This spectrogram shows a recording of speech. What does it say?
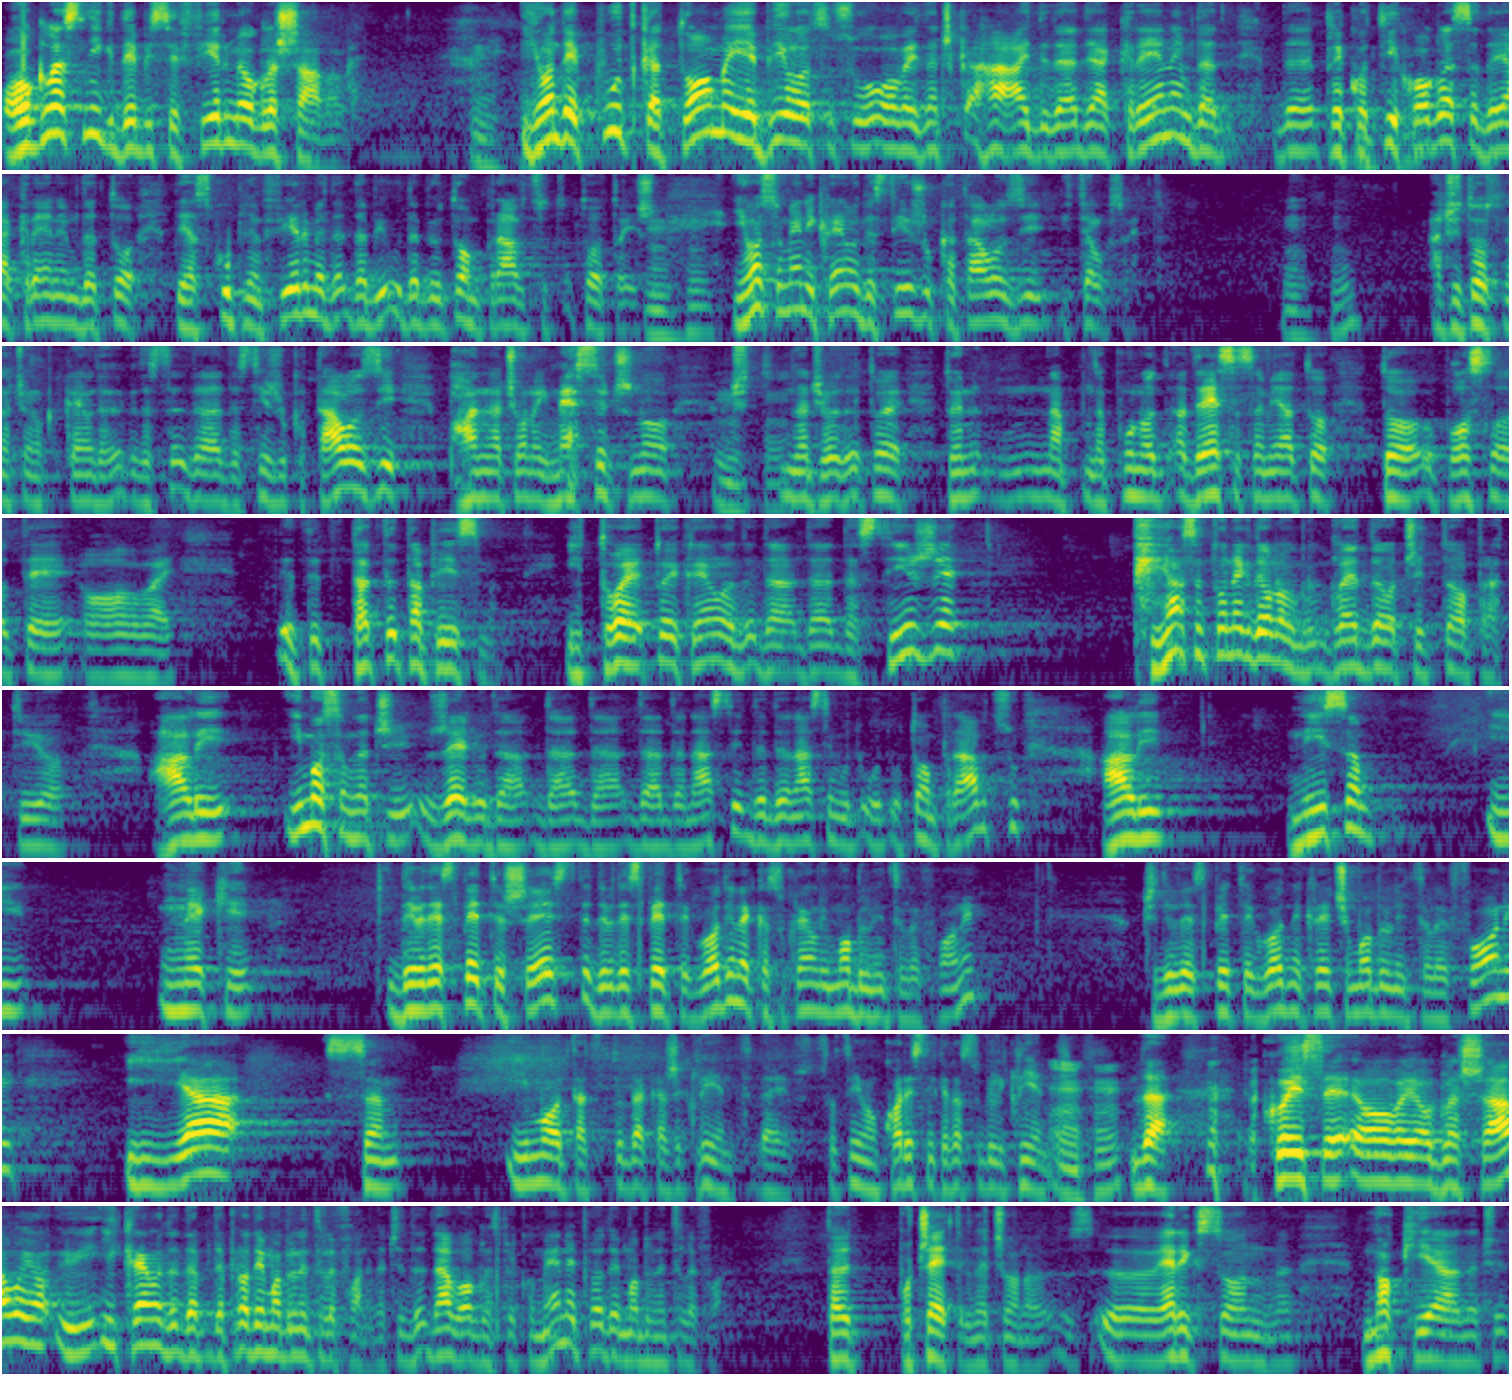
oglasnik gde bi se firme oglašavale. I onda je put ka tome je bilo, su, ovaj, znači, aha, ajde da, da ja krenem, da, da preko tih oglasa, da ja krenem da to, da ja skupljam firme, da, da, bi, da bi u tom pravcu to, to, to išlo. Mm -hmm. I onda su meni krenuli da stižu katalozi iz celog sveta. Mm -hmm. Znači, to znači, ono, krenu da, da, da, da stižu katalozi, pa znači, ono i mesečno, mm -hmm. znači, to je, to je na, na puno adresa sam ja to, to poslao te, ovaj, ta, ta, ta pisma. I to je, to je krenulo da, da, da stiže. I ja sam to negde ono gledao, čitao, pratio, ali imao sam znači, želju da, da, da, da, da, nastavim, da, da nastavim u, u tom pravcu, ali nisam i neke 95. 6. 95. godine, kad su krenuli mobilni telefoni, znači 95. godine kreću mobilni telefoni i ja sam imao, to da kaže klijent, da je, sad imam korisnika, da su bili klijenti, mm -hmm. da, koji se ovaj, oglašavaju i, i krenuo da, da, da prodaje mobilne telefone. Znači, da, dava oglas preko mene i prodaje mobilne telefone. To je početak, znači ono, uh, Ericsson, Nokia, znači,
